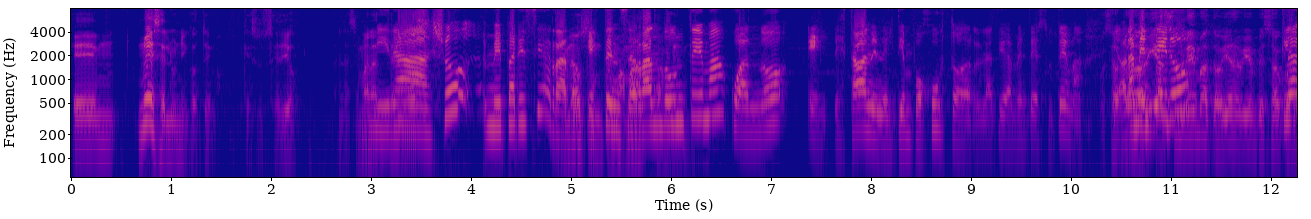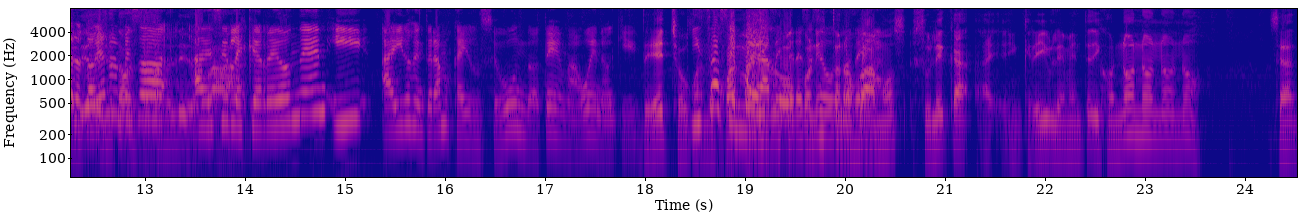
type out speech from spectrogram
Eh, no es el único tema que sucedió en la semana. Mira, Tenemos- yo me parecía raro que estén cerrando un tema cuando eh, estaban en el tiempo justo relativamente de su tema. O sea, y ahora me todavía entero, Zulema todavía no había empezado con claro, el dedo y todavía no empezó el dedo. a decirles que redondeen y ahí nos enteramos que hay un segundo tema. Bueno, que De hecho, cuando Quizás se Juanma dijo, con esto nos tema". vamos, Zuleika eh, increíblemente dijo, no, no, no, no. O sea,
